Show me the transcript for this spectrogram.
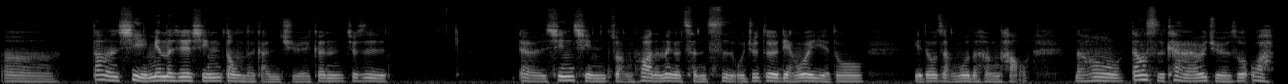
呃，当然戏里面那些心动的感觉，跟就是呃心情转化的那个层次，我觉得两位也都也都掌握的很好。然后当时看还会觉得说哇，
